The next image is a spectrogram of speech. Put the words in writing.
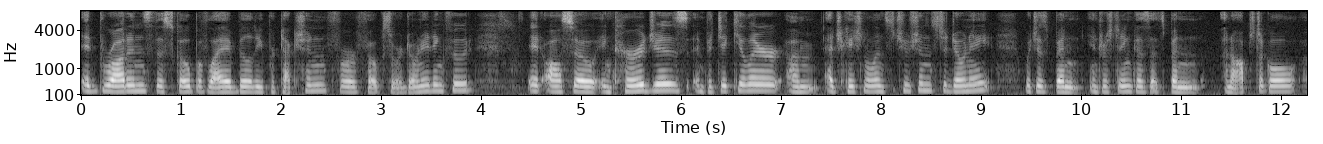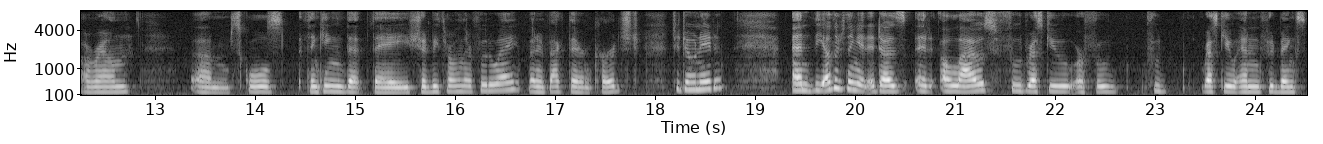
it broadens the scope of liability protection for folks who are donating food. It also encourages in particular um, educational institutions to donate which has been interesting because that's been an obstacle around um, schools thinking that they should be throwing their food away but in fact they're encouraged to donate it. And the other thing it, it does it allows food rescue or food food rescue and food banks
